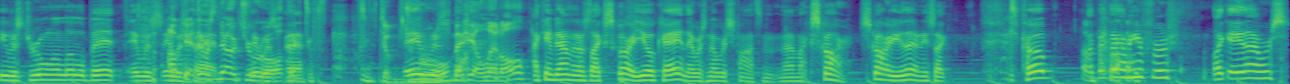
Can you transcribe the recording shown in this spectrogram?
He was drooling a little bit. It was it was okay, there was no It was drool. drool, was maybe a little. I came down and I was like, Scar, are you okay? And there was no response. And I'm like, Scar, Scar, are you there? And he's like, Cub, I've been down here for like eight hours.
